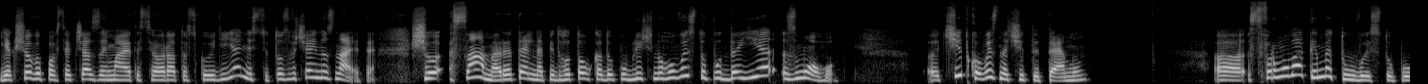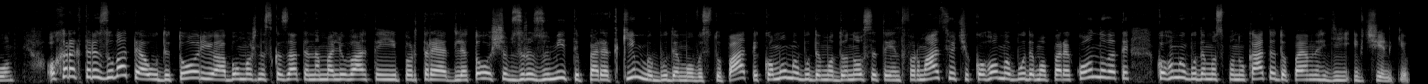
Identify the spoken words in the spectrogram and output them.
Якщо ви повсякчас займаєтеся ораторською діяльністю, то звичайно знаєте, що саме ретельна підготовка до публічного виступу дає змогу е, чітко визначити тему, сформувати мету виступу, охарактеризувати аудиторію або, можна сказати, намалювати її портрет для того, щоб зрозуміти, перед ким ми будемо виступати, кому ми будемо доносити інформацію, чи кого ми будемо переконувати, кого ми будемо спонукати до певних дій і вчинків.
